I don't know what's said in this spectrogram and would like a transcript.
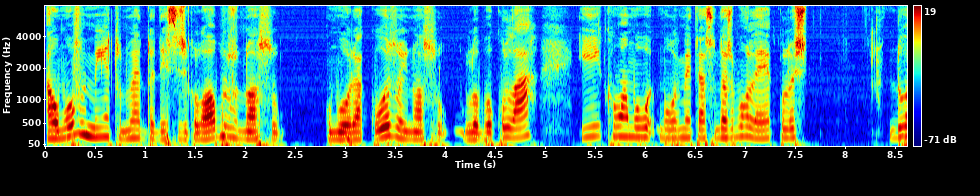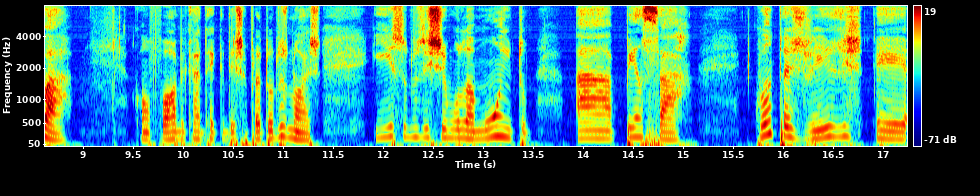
ao movimento não é, desses glóbulos, no nosso humor aquoso, em nosso globo ocular, e com a movimentação das moléculas do ar, conforme Kardec deixa para todos nós. E isso nos estimula muito a pensar Quantas vezes, é,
